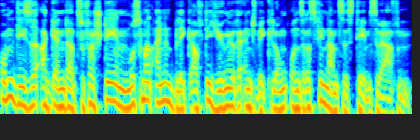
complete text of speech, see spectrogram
Um diese Agenda zu verstehen, muss man einen Blick auf die jüngere Entwicklung unseres Finanzsystems werfen.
